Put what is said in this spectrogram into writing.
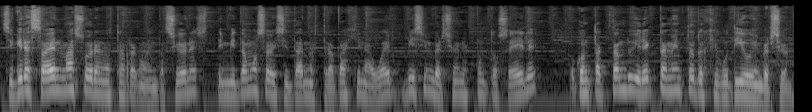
si quieres saber más sobre nuestras recomendaciones, te invitamos a visitar nuestra página web visainversiones.cl o contactando directamente a tu ejecutivo de inversión.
